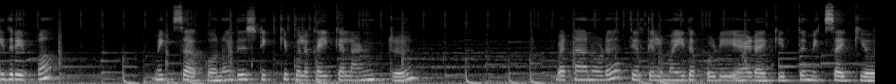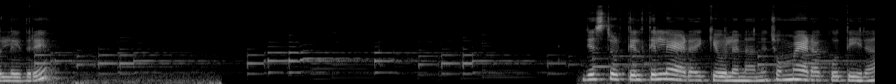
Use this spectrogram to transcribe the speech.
ಇದ್ರ ಇಪ್ಪ ಮಿಕ್ಸ್ ಹಾಕೋನು ಇದು ಸ್ಟಿಕ್ಕಿ ಪೊಲ ಕೈಕೆಲ್ಲ ಅಂಟ್ರು ಬಟ್ ನಾನೋಡ ತಿಲ್ ತಿಲ್ ಮೈದಾ ಪೊಡಿ ಆ್ಯಡ್ ಹಾಕಿತ್ತು ಮಿಕ್ಸ್ ಹಾಕಿ ಒಳ್ಳೆ ಇದ್ರೆ ಜಸ್ಟ್ ಅವ್ರು ತಿಲ್ ತಿಲ್ಲ ಆ್ಯಡ್ ಹಾಕಿ ಒಳ್ಳೆ ನಾನು ಚೊಮ್ಮ ಆ್ಯಡ್ ಹಾಕೋತೀರಾ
